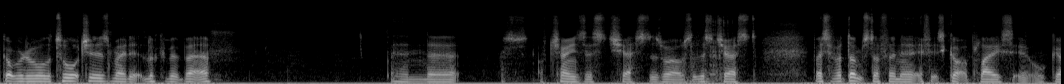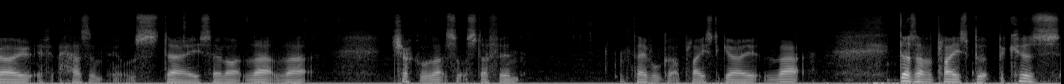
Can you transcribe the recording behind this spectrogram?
Got rid of all the torches, made it look a bit better. And uh, I've changed this chest as well. So this chest, basically if I dump stuff in it, if it's got a place it will go, if it hasn't it will stay. So like that, that, chuck all that sort of stuff in. They've all got a place to go. That does have a place, but because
